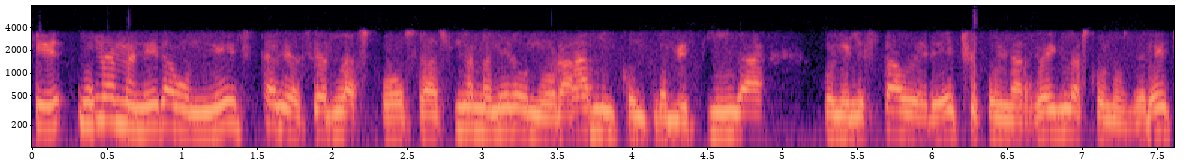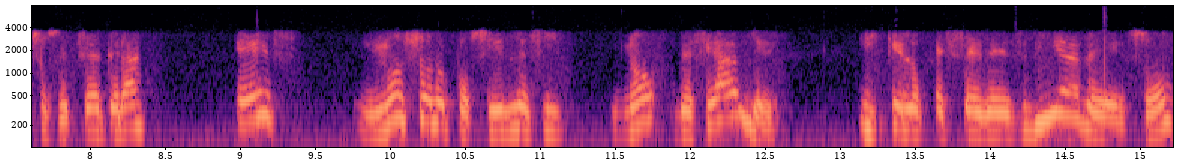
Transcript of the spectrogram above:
que una manera honesta de hacer las cosas, una manera honorable y comprometida con el Estado de Derecho, con las reglas, con los derechos, etcétera, es no solo posible, sino deseable. Y que lo que se desvía de eso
